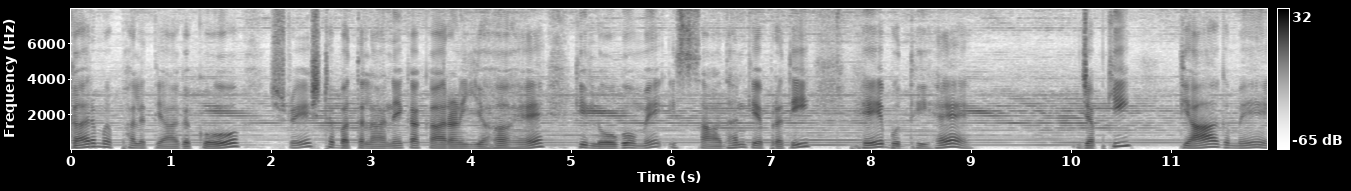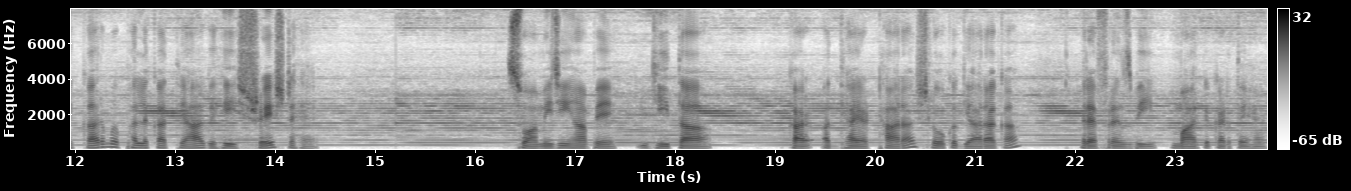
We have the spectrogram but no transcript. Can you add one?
कर्म फल त्याग को श्रेष्ठ बतलाने का कारण यह है कि लोगों में इस साधन के प्रति हे बुद्धि है, जबकि त्याग में कर्म फल का त्याग ही श्रेष्ठ है। स्वामी जी यहाँ पे गीता का अध्याय 18 श्लोक 11 का रेफरेंस भी मार्क करते हैं।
